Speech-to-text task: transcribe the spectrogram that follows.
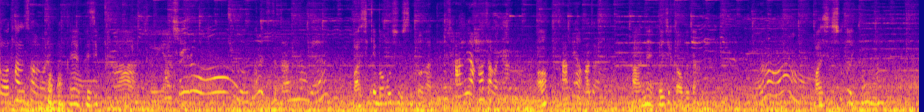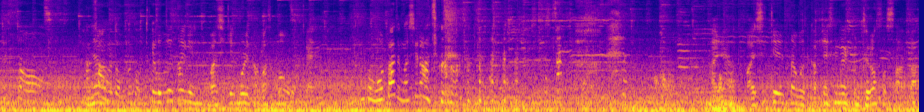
탄수화물 그냥 그집 가. 조용히 아 싫어 그래 진짜 짜증나게 맛있게 먹을 수 있을 것 같아. 사비야 가자 그냥 어? 사비야 가자 안 해. 그 집 가보자. 뭐야 맛있을 수도 있잖아. 됐어 탄수화물도 없는 거 어떻게 먹어 뜨뜻하게 맛있게 물에 담가서 먹어볼까? 이거 물 빠진 거 싫어하잖아 아니야. 맛있게 했다고 갑자기 생각이 좀 들었었어, 아까.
